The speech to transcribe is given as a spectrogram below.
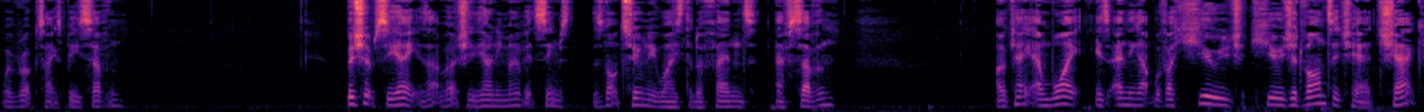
with rook takes b7. Bishop c8, is that virtually the only move? It seems there's not too many ways to defend f7. Okay, and white is ending up with a huge, huge advantage here. Check.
